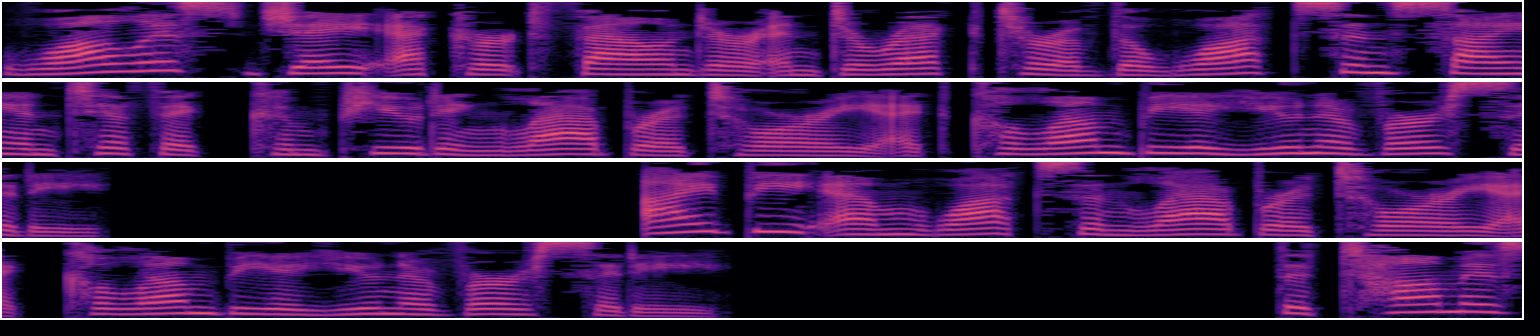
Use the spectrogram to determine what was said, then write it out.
Wallace J. Eckert founder and director of the Watson Scientific Computing Laboratory at Columbia University IBM Watson Laboratory at Columbia University The Thomas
